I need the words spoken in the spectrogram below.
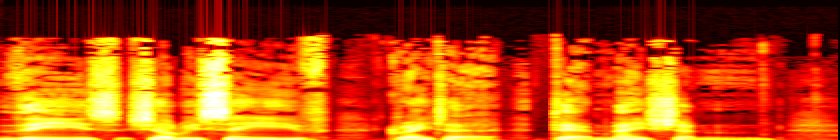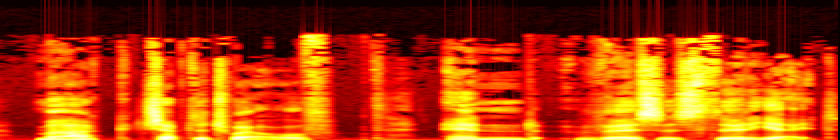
these shall receive greater damnation? Mark chapter 12 and verses 38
